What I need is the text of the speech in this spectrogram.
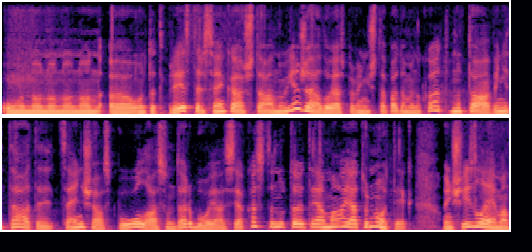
Un, un, un, un, un, uh, un tad priesteris vienkārši tā, nu, iežēlojās par viņu. Viņš tā padomā, nu, kā tā, nu, tā, viņa tā cenšas pūlās un darbojās, ja kas tad, nu, tajā mājā tur notiek. Un viņš izlēma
